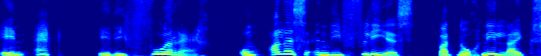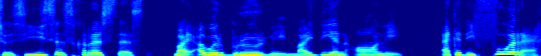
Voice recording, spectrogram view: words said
En ek het die voorreg om alles in die vlees wat nog nie lyk soos Jesus Christus, my ouer broer nie, my DNA nie. Ek het die voorreg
